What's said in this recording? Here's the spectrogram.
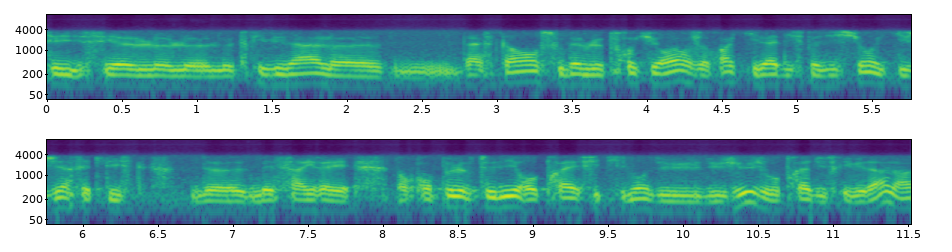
c'est, le, le, le, tribunal d'instance ou même le procureur, je crois, qui est à disposition et qui gère cette liste de médecins agréés. Donc, on peut l'obtenir auprès, effectivement, du, du juge, auprès du tribunal hein,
